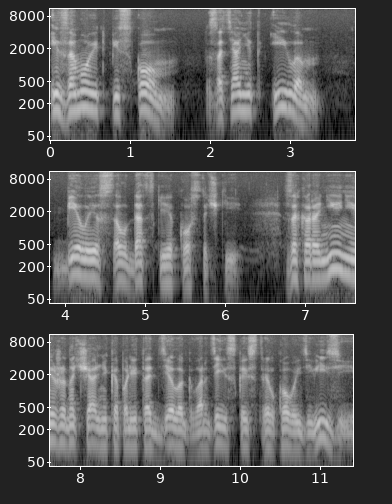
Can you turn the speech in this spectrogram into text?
и замоет песком, затянет илом белые солдатские косточки. Захоронение же начальника политотдела гвардейской стрелковой дивизии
